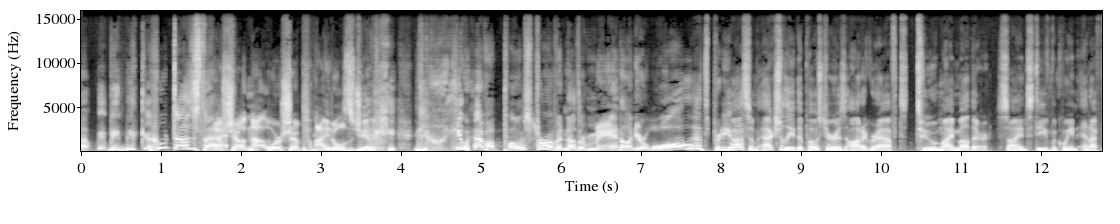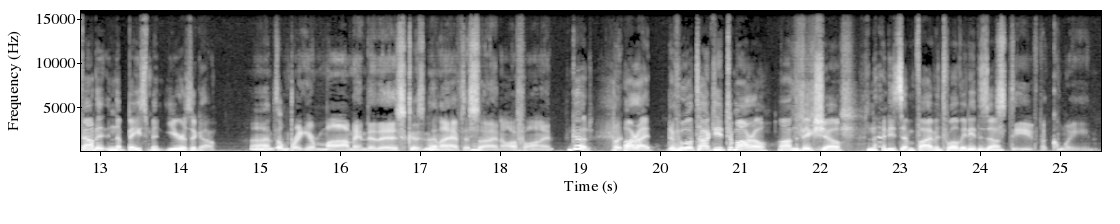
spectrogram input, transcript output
Uh, be- be- who does that? Thou that? shalt not worship idols, Jake. you, you have a poster of another man on your wall? That's pretty awesome. Actually, the poster is autographed to my mother, signed Steve McQueen, and I found it in the basement years ago. Uh, don't bring your mom into this, because then I have to sign off on it. Good. But- All right. We'll talk to you tomorrow on The Big Show, 97.5 and 1280 The Zone. Steve McQueen.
